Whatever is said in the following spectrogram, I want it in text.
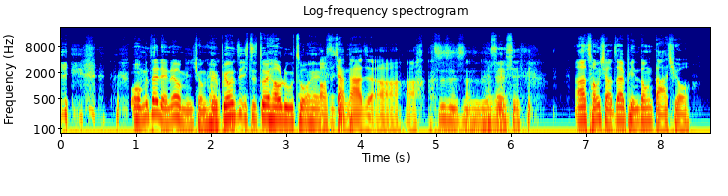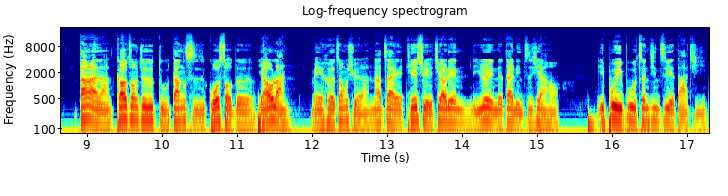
我们在聊廖明雄，嘿，不用一直对号入座，嘿。哦，是讲他这啊啊，是是是是是是。啊，从小在屏东打球，当然了，高中就是读当时国手的摇篮美和中学了。那在铁血教练李瑞麟的带领之下，哈，一步一步增进自己的打击。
